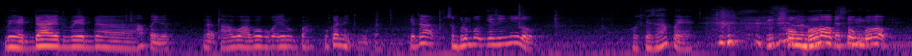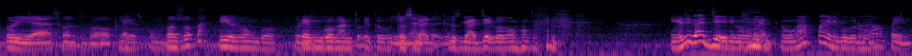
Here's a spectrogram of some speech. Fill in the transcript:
Beda itu beda. Apa itu? Nggak tahu apa pokoknya lupa. Bukan itu bukan. Kita sebelum podcast ini loh. Podcast apa ya? SpongeBob ini. SpongeBob. Oh iya SpongeBob. Iya, eh, SpongeBob. SpongeBob ah iya SpongeBob. Oh, yang iya. gue ngantuk itu Iya, terus gaje itu. terus gaje gue ngomong. Iya sih gaje ini ngomong kan. Ngomong apa ini gue Ngomong apa ini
